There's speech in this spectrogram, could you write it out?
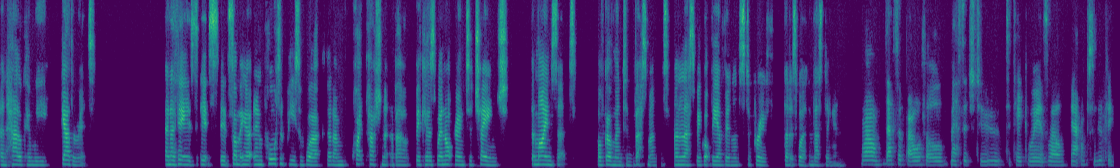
and how can we gather it and I think it's it's it's something an important piece of work that I'm quite passionate about because we're not going to change the mindset of government investment unless we've got the evidence to prove that it's worth investing in. Wow, that's a powerful message to to take away as well. Yeah, absolutely.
